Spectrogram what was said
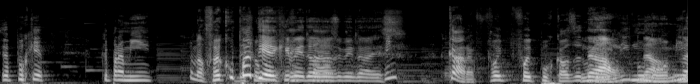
É porque, porque para mim, Não, foi culpa dele que vendeu tentar- 12 milhões. Cara, foi, foi por causa Não, dele no não, nome não,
